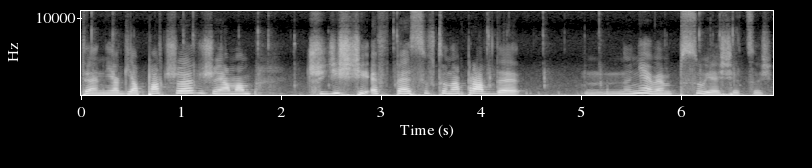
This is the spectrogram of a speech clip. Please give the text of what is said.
ten, jak ja patrzę, że ja mam 30 FPS-ów, to naprawdę, mm, no nie wiem, psuje się coś.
